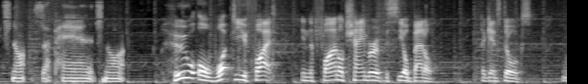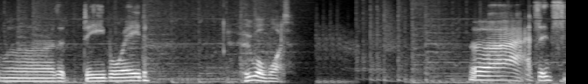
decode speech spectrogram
It's not Zapan. It's not. Who or what do you fight in the final chamber of the seal battle against dogs? Uh, is it Devoid? Who or what? Uh, it's it's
